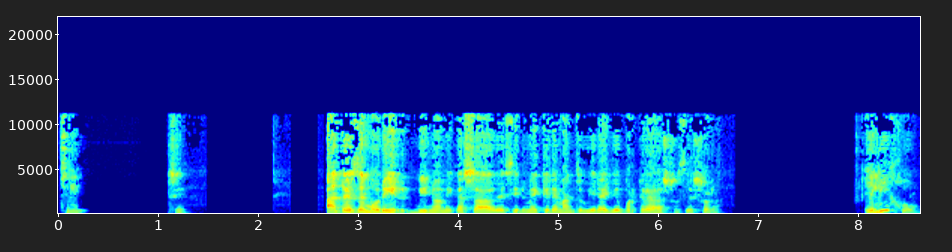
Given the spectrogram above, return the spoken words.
Sí. Sí. Antes de morir vino a mi casa a decirme que le mantuviera yo porque era la sucesora. ¿El hijo?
